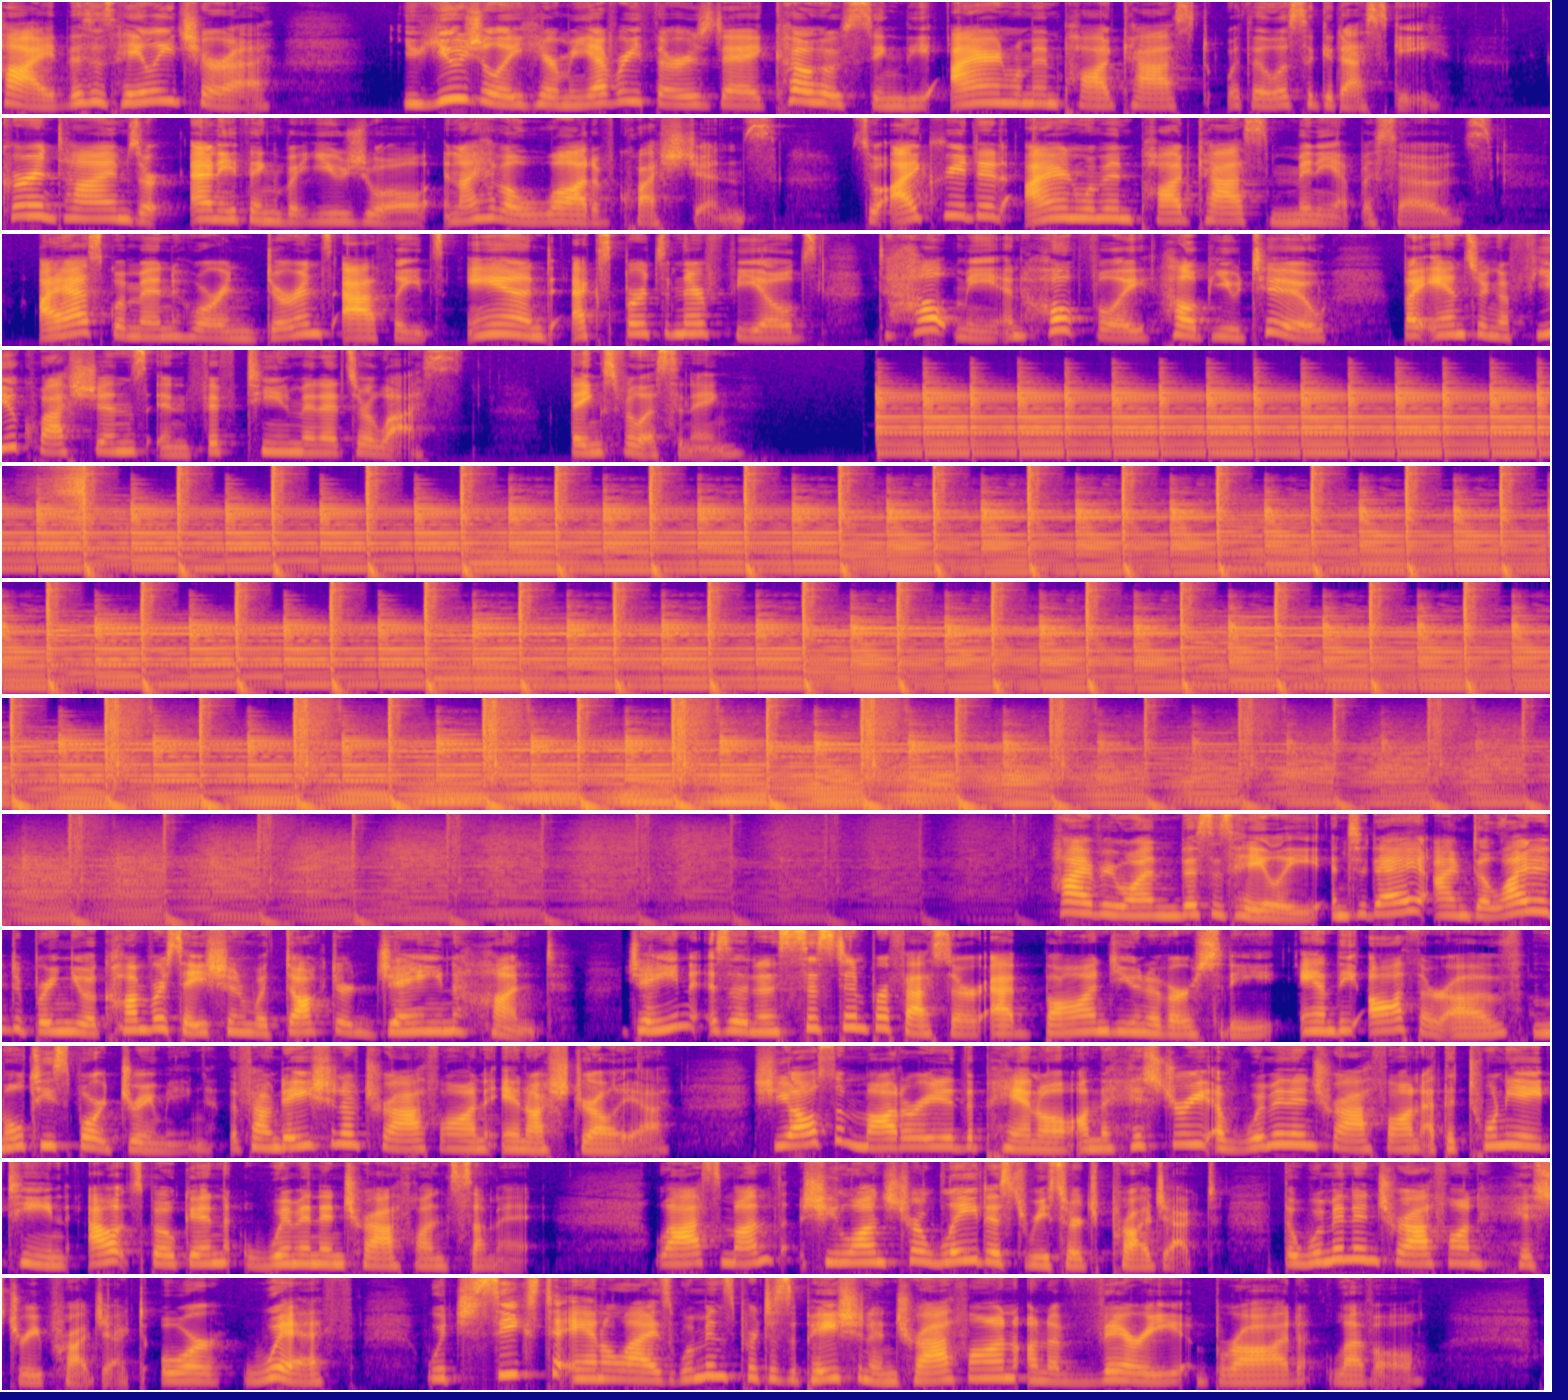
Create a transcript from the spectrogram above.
Hi, this is Haley Chura. You usually hear me every Thursday co hosting the Iron Women podcast with Alyssa Godesky. Current times are anything but usual, and I have a lot of questions. So I created Iron Women podcast mini episodes. I ask women who are endurance athletes and experts in their fields to help me and hopefully help you too by answering a few questions in 15 minutes or less. Thanks for listening. Everyone. This is Haley, and today I'm delighted to bring you a conversation with Dr. Jane Hunt. Jane is an assistant professor at Bond University and the author of Multisport Dreaming, the foundation of triathlon in Australia. She also moderated the panel on the history of women in triathlon at the 2018 Outspoken Women in Triathlon Summit. Last month, she launched her latest research project, the Women in Triathlon History Project, or WITH, which seeks to analyze women's participation in triathlon on a very broad level.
